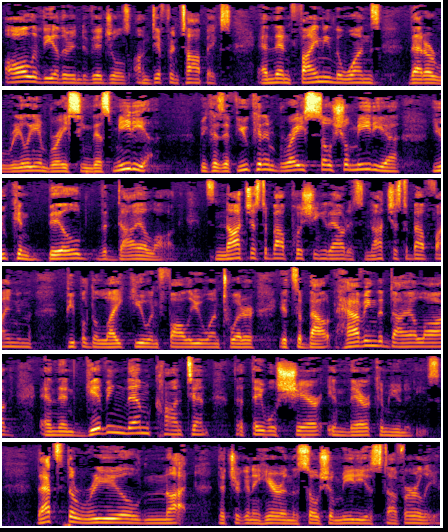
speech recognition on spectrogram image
all of the other individuals on different topics and then finding the ones that are really embracing this media. Because if you can embrace social media, you can build the dialogue. It's not just about pushing it out. It's not just about finding people to like you and follow you on Twitter. It's about having the dialogue and then giving them content that they will share in their communities. That's the real nut that you're going to hear in the social media stuff earlier.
